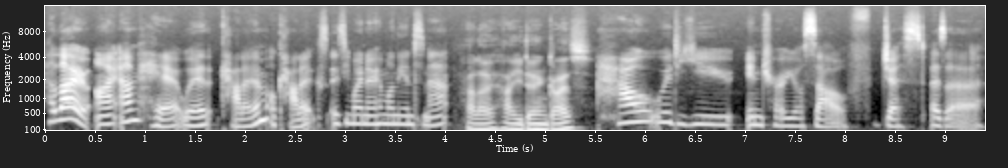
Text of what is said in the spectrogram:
Hello, I am here with Callum or Callux, as you might know him on the internet. Hello, how are you doing, guys? How would you intro yourself just as a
